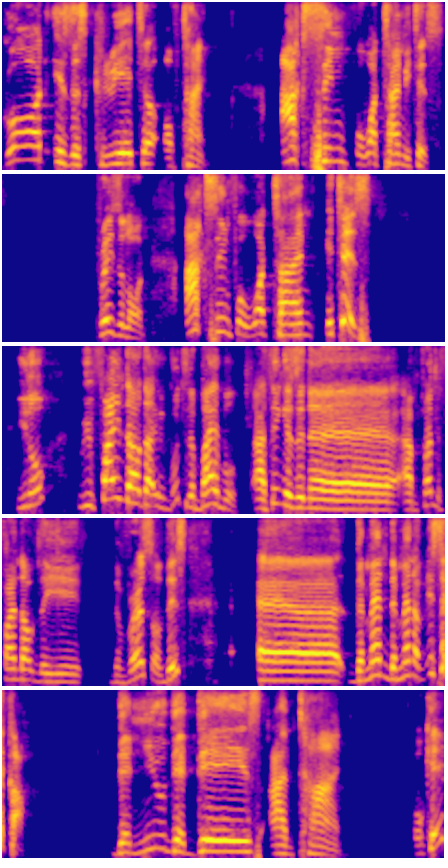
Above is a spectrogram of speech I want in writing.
God is the creator of time. Ask him for what time it is. Praise the Lord. Ask him for what time it is. You know, we find out that you go to the Bible. I think it's in. Uh, I'm trying to find out the the verse of this. Uh, the men, the men of Issachar, they knew their days and time. Okay?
